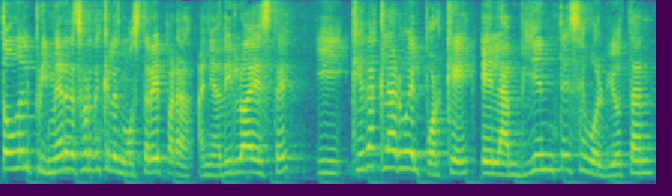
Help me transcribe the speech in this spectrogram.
todo el primer desorden que les mostré para añadirlo a este y queda claro el por qué el ambiente se volvió tan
